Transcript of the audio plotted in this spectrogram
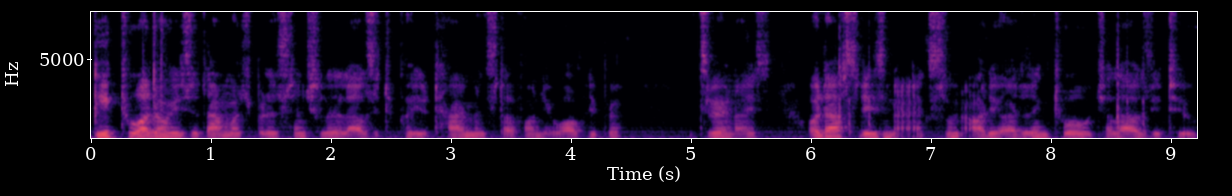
Geek Tool, I don't use it that much, but it essentially allows you to put your time and stuff on your wallpaper. It's very nice. Audacity is an excellent audio editing tool, which allows you to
